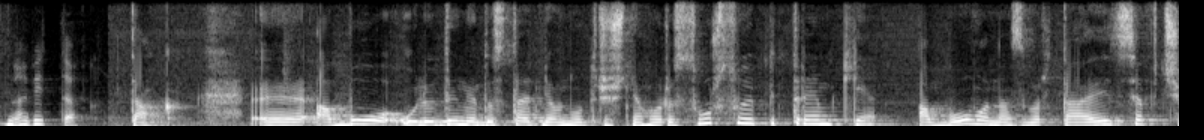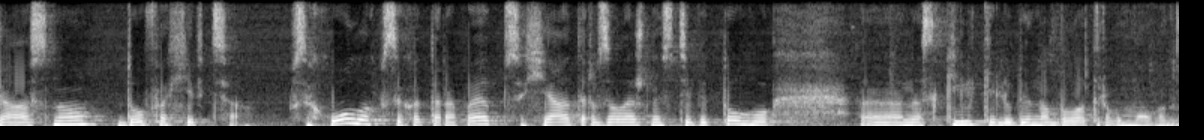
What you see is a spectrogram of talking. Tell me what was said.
Навіть так. Так. Е, Або у людини достатньо внутрішнього ресурсу і підтримки, або вона звертається вчасно до фахівця. Психолог, психотерапевт, психіатр, в залежності від того, е, наскільки людина була травмована.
